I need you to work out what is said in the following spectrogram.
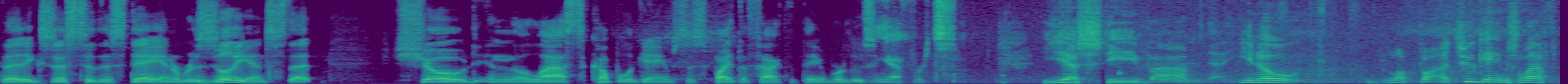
that exists to this day and a resilience that showed in the last couple of games, despite the fact that they were losing efforts. Yes, Steve. Um, you know, two games left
